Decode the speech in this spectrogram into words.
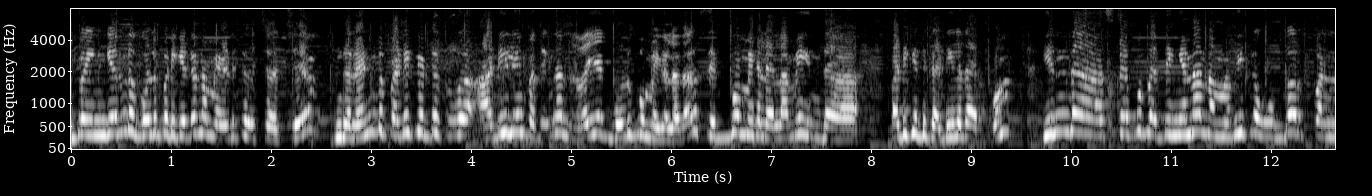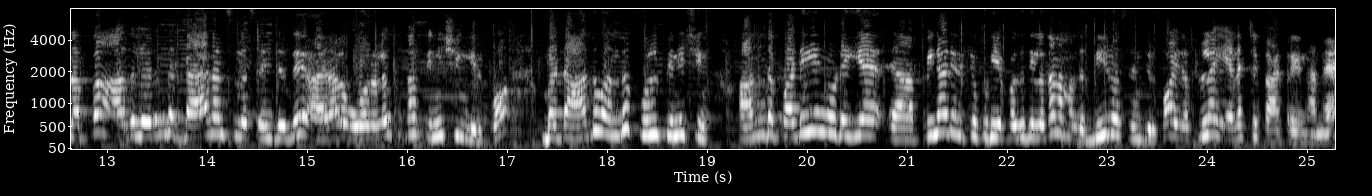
இப்ப இங்க இருந்து கொலு படிக்கட்டை நம்ம எடுத்து வச்சாச்சு. இந்த ரெண்டு படிக்கட்டுக்கு அடியிலயும் பாத்தீங்கன்னா நிறைய கொலு பொம்மைகள் அதாவது செட் பொம்மைகள் எல்லாமே இந்த படிக்கட்டுக்கு அடியில தான் இருக்கும். இந்த ஸ்டெப் பாத்தீங்கன்னா நம்ம வீட்டுல உட் ஒர்க் பண்ணப்ப அதுல இருந்து பேலன்ஸ்ல செஞ்சது அதனால ஓரளவுக்கு தான் ஃபினிஷிங் இருக்கும். பட் அது வந்து ஃபுல் ஃபினிஷிங் அந்த படியினுடைய பின்னாடி இருக்கக்கூடிய பகுதியில தான் நம்ம அந்த பீரோ செஞ்சிருக்கோம். இதை ஃபுல்லா இணைச்சு காட்டுறேன் நானு.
